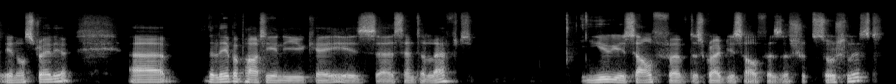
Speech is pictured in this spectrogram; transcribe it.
in Australia. the Labour Party in the UK is centre left. You yourself have described yourself as a socialist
